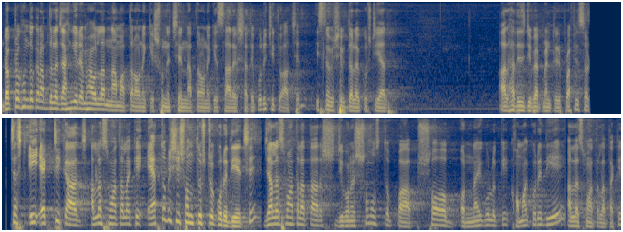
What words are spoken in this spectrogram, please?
ডক্টর খন্দকার আবদুল্লাহ জাহাঙ্গীর রহমাউল্লাহর নাম আপনারা অনেকে শুনেছেন, আপনারা অনেকে স্যারের সাথে পরিচিত আছেন। ইসলাম বিশ্ববিদ্যালয় কুষ্টিয়ার আল হাদিস ডিপার্টমেন্টের প্রফেসর। জাস্ট এই একটি কাজ আল্লাহ সুমাতালাকে এত বেশি সন্তুষ্ট করে দিয়েছে যে আল্লাহ সুমাতালা তার জীবনের সমস্ত পাপ, সব অন্যায়গুলোকে ক্ষমা করে দিয়ে আল্লাহ সুমাতালা তাকে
